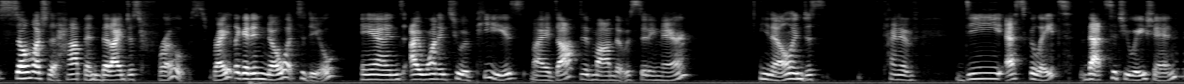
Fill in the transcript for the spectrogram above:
so much that happened that I just froze, right? Like I didn't know what to do. And I wanted to appease my adoptive mom that was sitting there, you know, and just kind of de escalate that situation.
